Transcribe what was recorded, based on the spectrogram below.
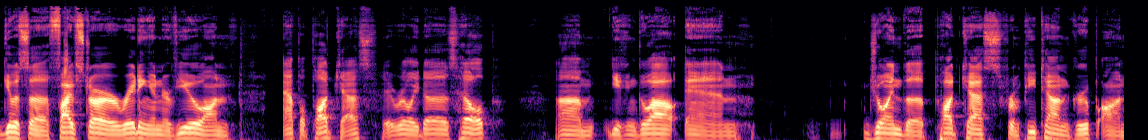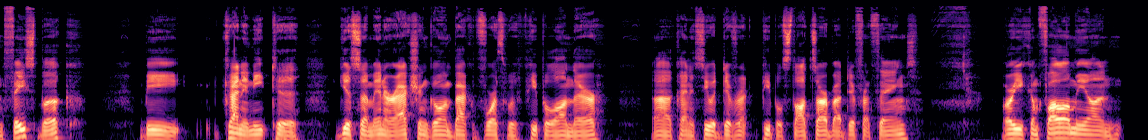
give us a five star rating and review on Apple Podcasts. It really does help. Um, you can go out and join the podcasts from P Town group on Facebook. Be kind of neat to get some interaction going back and forth with people on there. Uh, kind of see what different people's thoughts are about different things. Or you can follow me on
